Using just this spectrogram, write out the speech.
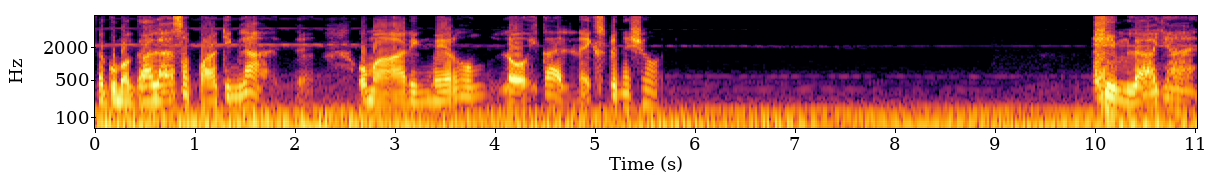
na gumagala sa parking lot o maaaring merong logical na eksplanasyon. Himlayan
